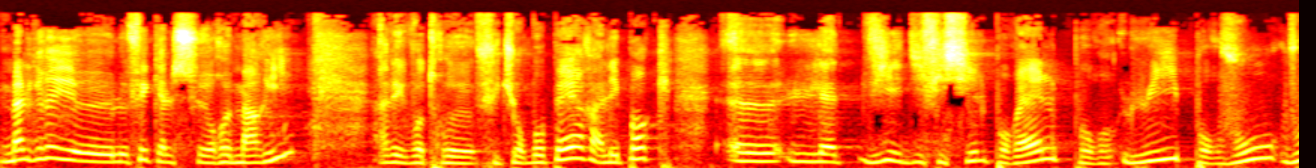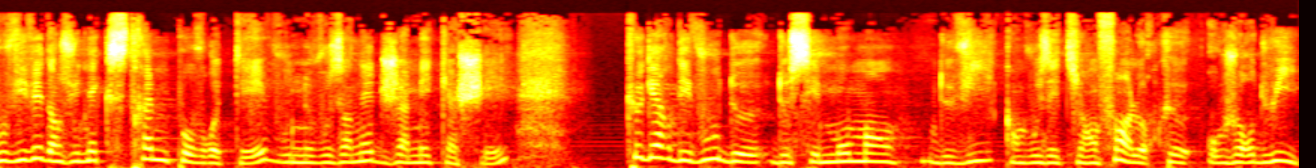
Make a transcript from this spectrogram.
malgré euh, le fait qu'elle se remarie avec votre futur beau-père à l'époque, euh, la vie est difficile pour elle, pour lui, pour vous. Vous vivez dans une extrême pauvreté, vous ne vous en êtes jamais caché. Que gardez-vous de, de, ces moments de vie quand vous étiez enfant, alors qu'aujourd'hui,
